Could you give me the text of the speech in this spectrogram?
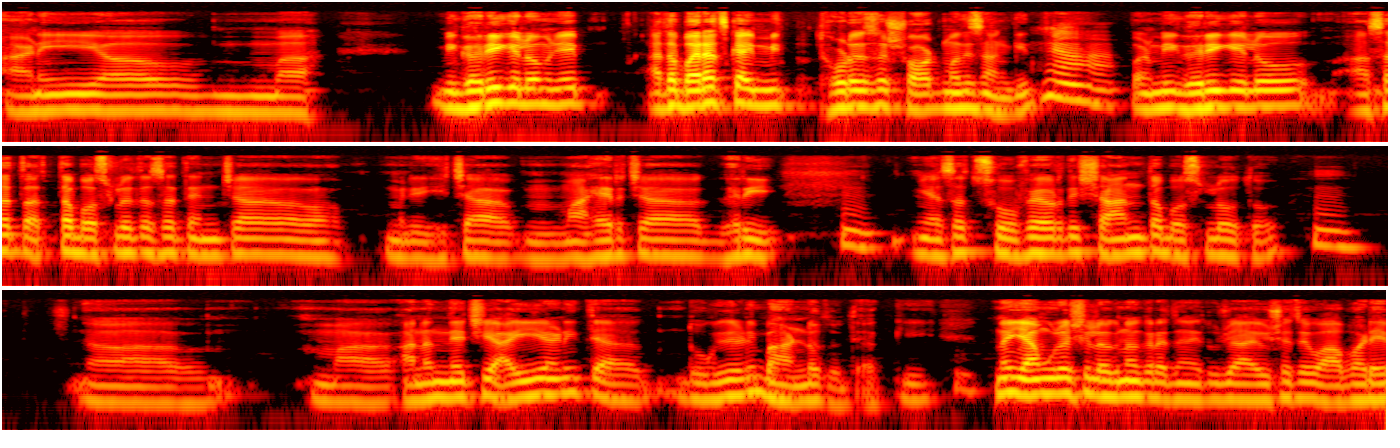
आणि मी घरी गेलो म्हणजे आता बऱ्याच काही मी थोडंसं शॉर्टमध्ये सांगेन. पण मी घरी गेलो असाच आत्ता बसलोय तसं त्यांच्या म्हणजे हिच्या माहेरच्या घरी. मी असंच सोफ्यावरती शांत बसलो होतो अनन्याची आई आणि त्या दोघी जणी भांडत होत्या की नाही या मुलाशी लग्न करायचं नाही तुझ्या आयुष्याचे वाभाडे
